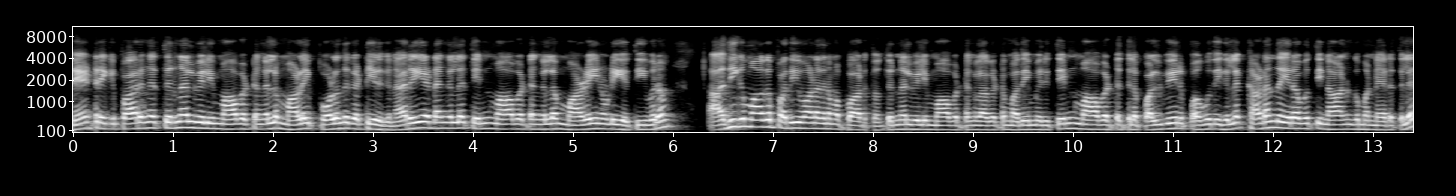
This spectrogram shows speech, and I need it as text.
நேற்றைக்கு பாருங்க திருநெல்வேலி மாவட்டங்கள்ல மழை பொழந்து கட்டி இருக்கு நிறைய இடங்கள்ல தென் மாவட்டங்கள்ல மழையினுடைய தீவிரம் அதிகமாக பதிவானதை நம்ம பார்த்தோம். திருநெல்வேலி மாவட்டங்களாகட்டும் அதே மாதிரி தென் மாவட்டத்தில் பல்வேறு பகுதிகளில் கடந்த இருபத்தி நான்கு மணி நேரத்தில்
